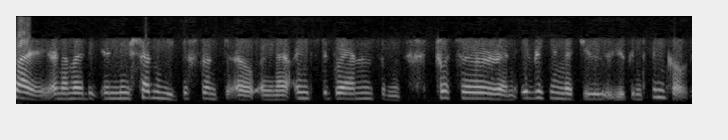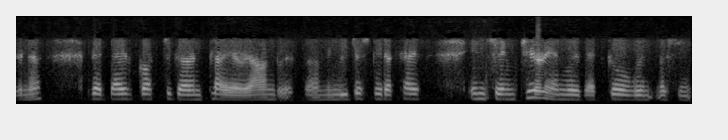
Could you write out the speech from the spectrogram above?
say, and I mean, and there's so many different, uh, you know, Instagrams and Twitter and everything that you you can think of, you know, that they've got to go and play around with. I mean, we just did a case in Centurion where that girl went missing,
